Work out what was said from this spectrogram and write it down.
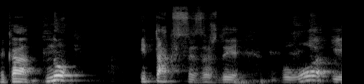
яка ну і так все завжди було, і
